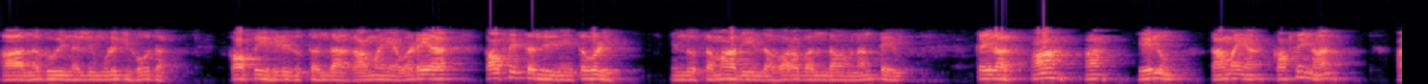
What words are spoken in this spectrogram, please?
ಆ ನಗುವಿನಲ್ಲಿ ಮುಳುಗಿ ಹೋದ. ಕಾಫಿ ಹಿಡಿದು ತಂದ ರಾಮಯ್ಯ, ಒಡೆಯ, ಕಾಫಿ ತಂದಿದ್ದೀನಿ, ತಗೊಳ್ಳಿ ಎಂದು ಸಮಾಧಿಯಿಂದ ಹೊರಬಂದವನಂತೆ ಕೈಲಾಸ್ ಹಾ ಹಾ ಏನು ರಾಮಯ್ಯ, ಕಾಫಿನಾ? ಆ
